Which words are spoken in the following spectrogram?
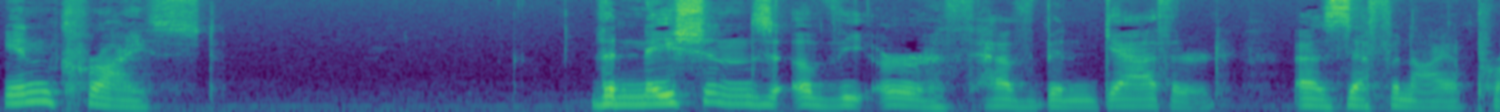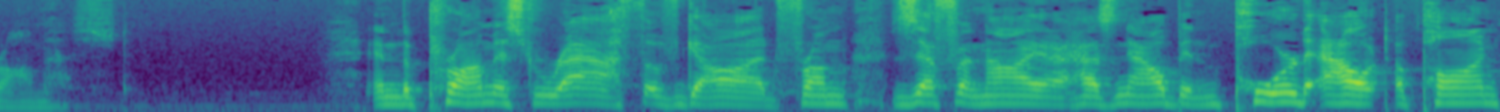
In Christ, the nations of the earth have been gathered, as Zephaniah promised. And the promised wrath of God from Zephaniah has now been poured out upon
